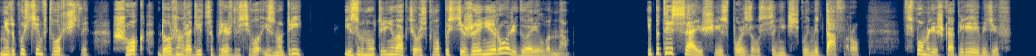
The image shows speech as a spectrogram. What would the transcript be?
недопустим в творчестве. Шок должен родиться прежде всего изнутри, из внутреннего актерского постижения роли, говорил он нам. И потрясающе использовал сценическую метафору. Вспомнишь, как Лебедев,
